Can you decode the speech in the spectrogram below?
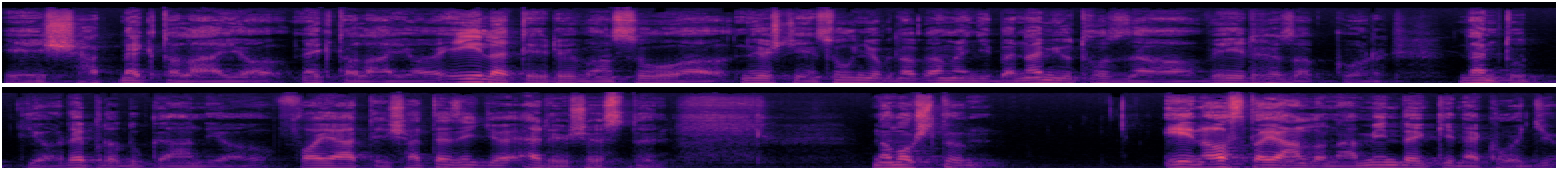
és hát megtalálja, megtalálja. Életéről van szó a nőstén szúnyognak, amennyiben nem jut hozzá a vérhöz, akkor nem tudja reprodukálni a faját, és hát ez egy erős ösztön. Na most én azt ajánlanám mindenkinek, hogy,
